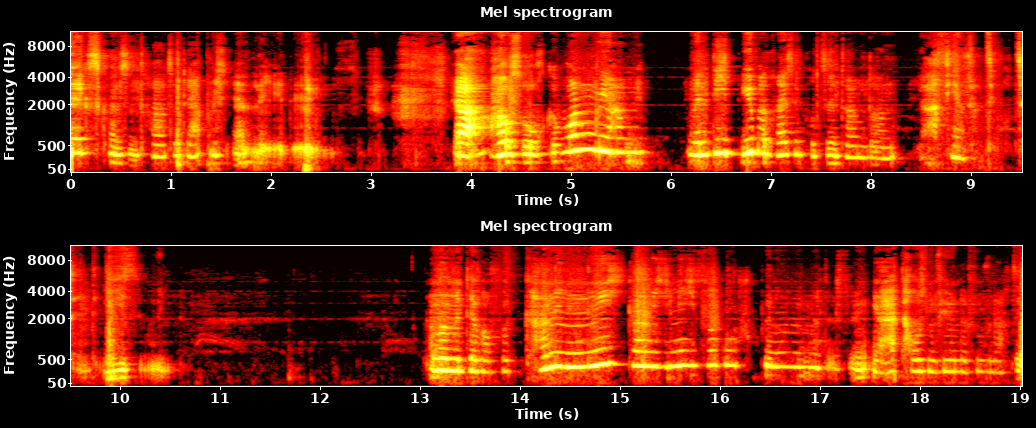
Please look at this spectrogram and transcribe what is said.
Flex-Konzentrator, der hat mich erledigt. Ja, haushoch gewonnen. Wir haben, wenn die über 30% haben, dann ja 44%. Easy win. Aber mit der Waffe kann ich nicht, kann ich nicht so gut spielen. Deswegen, ja, 1485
